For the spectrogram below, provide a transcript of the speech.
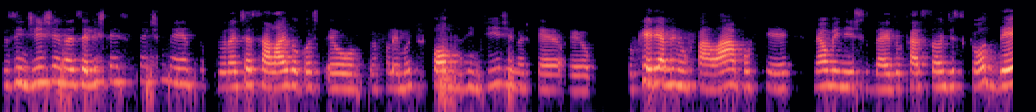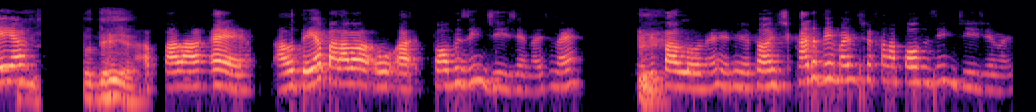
os indígenas, eles têm esse sentimento. Durante essa live, eu, gost... eu, eu falei muitos povos indígenas, que é, eu, eu queria mesmo falar, porque né, o ministro da Educação disse que odeia... Odeia. A palavra, é, odeia a palavra a, povos indígenas, né? Ele falou, né? Então, a gente, cada vez mais a gente vai falar povos indígenas.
